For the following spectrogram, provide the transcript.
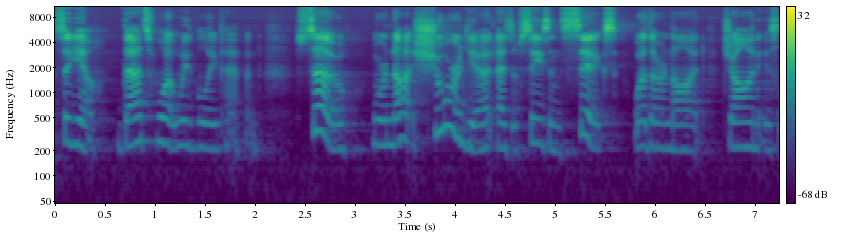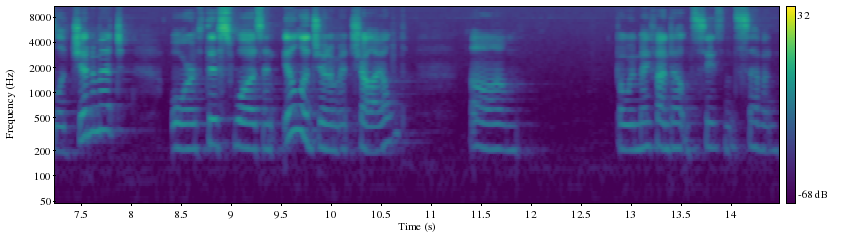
so yeah, that's what we believe happened. So, we're not sure yet, as of season six, whether or not Jon is legitimate or if this was an illegitimate child. Um, but we may find out in season seven.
